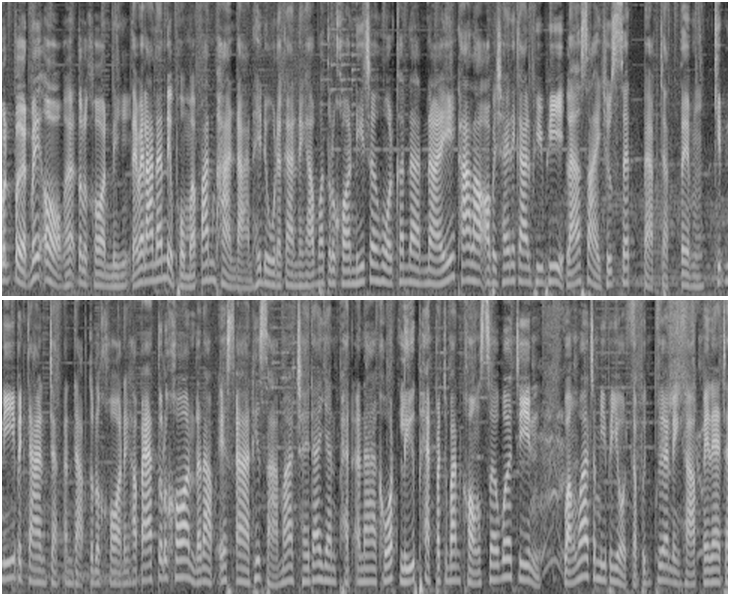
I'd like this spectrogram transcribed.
มันเปิดไม่ออกฮะตัวละครนี้ แต่เวลานั้นเดี๋ยวผมมาปั้นผ่านด่านให้ดูแล้วกันนะครับ ว่าตัวละครนี้จะโหดขนาดไหน ถ้าเราเอาไปใช้ในการ PVP แล้วใส่ชุดเซตแบบจัดเต็ม คลิปนี้เป็นการจัดอันดับตัวละครนะครับ8ตัวละครระดับ SR ที่สามารถใช้ได้ยันแพทอนาคต หรือแพทปัจจุบันของเซิร์ฟเวอร์จีนหวังว่าจะมีประโยชน์กับเพื่อนๆนะครับไม่แน่ใจ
